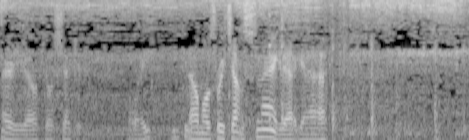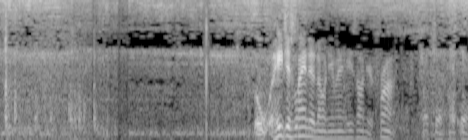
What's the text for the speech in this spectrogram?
There you go. Go shake it. Wait, you can almost reach out and snag that guy. Oh, he just landed on you, man. He's on your front. Okay, okay.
